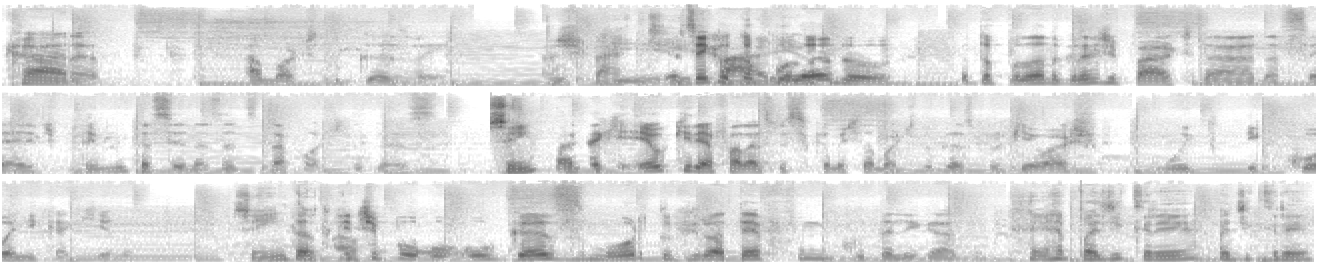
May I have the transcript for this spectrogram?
Cara, a morte do Gus, velho. Puta que... que Eu sei que eu tô pariu. pulando. Eu tô pulando grande parte da, da série. Tipo, tem muitas cenas antes da morte do Gus. Sim, Mas é que eu queria falar especificamente da morte do Gus porque eu acho muito icônica aquilo. sim, Tanto total. que, tipo, o, o Gus morto virou até Funko, tá ligado? É, pode crer, pode crer.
